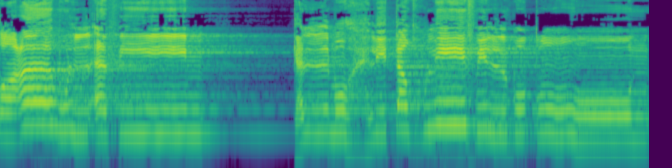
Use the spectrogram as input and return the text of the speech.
طعام الأثيم. كالمهل تغلي في البطون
